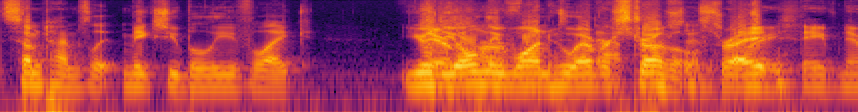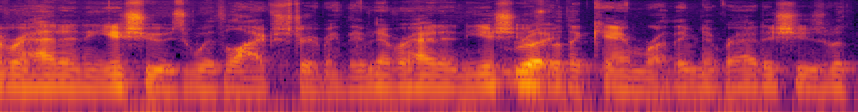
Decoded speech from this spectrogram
sometimes it makes you believe like you're They're the only perfect. one who ever That struggles, right? great. They've never had any issues with live streaming. They've never had any issues Right. with a camera. They've never had issues with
